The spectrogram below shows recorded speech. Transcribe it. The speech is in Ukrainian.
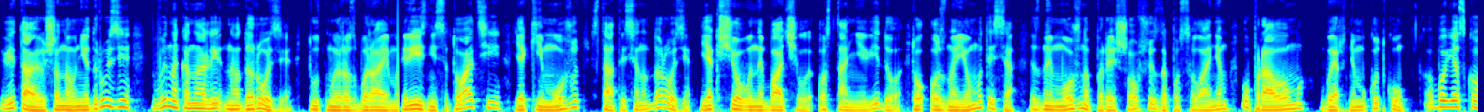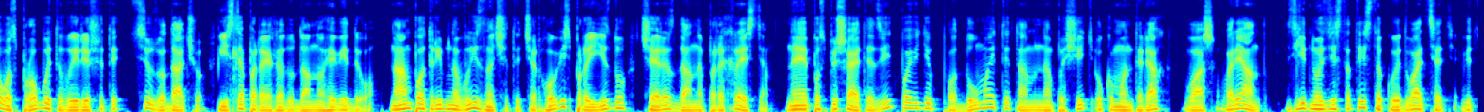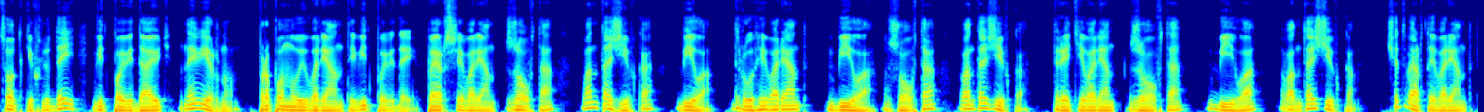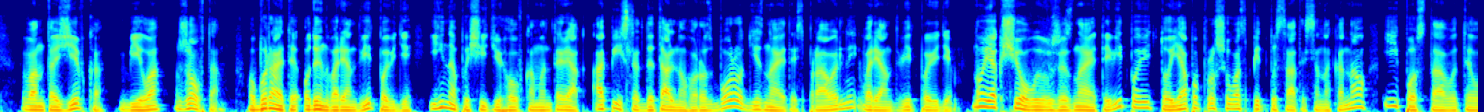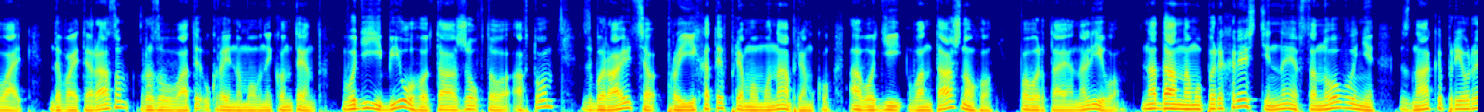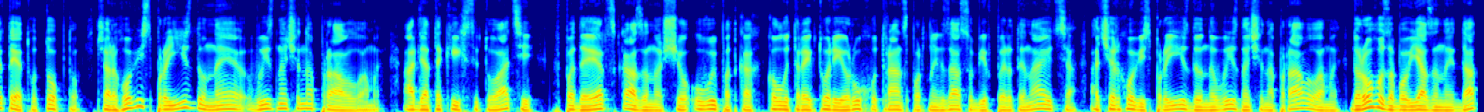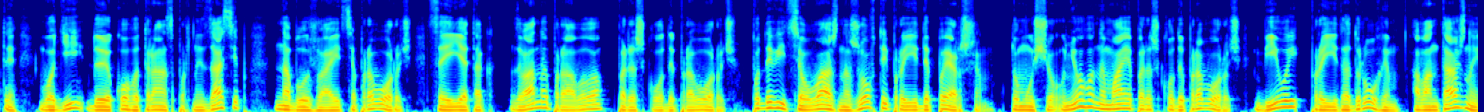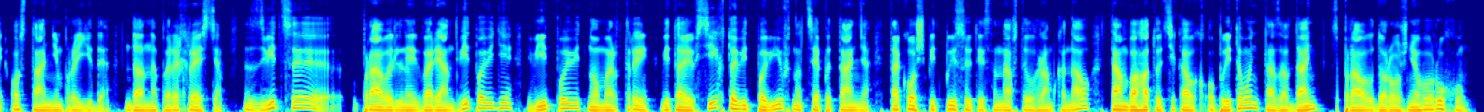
Вітаю, шановні друзі! Ви на каналі на дорозі. Тут ми розбираємо різні ситуації, які можуть статися на дорозі. Якщо ви не бачили останнє відео, то ознайомитися з ним можна, перейшовши за посиланням у правому верхньому кутку. Обов'язково спробуйте вирішити цю задачу після перегляду даного відео. Нам потрібно визначити черговість проїзду через дане перехрестя. Не поспішайте з відповіді, подумайте та напишіть у коментарях ваш варіант. Згідно зі статистикою, 20% людей відповідають невірно. Пропоную варіанти відповідей. Перший варіант жовта, вантажівка, біла. Другий варіант біла, жовта, вантажівка. Третій варіант жовта, біла, вантажівка. Четвертий варіант вантажівка, біла, жовта. Обирайте один варіант відповіді і напишіть його в коментарях. А після детального розбору дізнаєтесь правильний варіант відповіді. Ну, якщо ви вже знаєте відповідь, то я попрошу вас підписатися на канал і поставити лайк. Давайте разом розвивати україномовний контент. Водії білого та жовтого авто збираються проїхати в прямому напрямку, а водій вантажного повертає наліво. На даному перехресті не встановлені знаки пріоритету, тобто черговість проїзду не визначена правилами. А для таких ситуацій в ПДР сказано, що у випадках, коли траєкторії руху транспортних засобів перетинаються, а черговість проїзду не визначена правилами, дорогу зобов'язаний дати водій, до якого транспортний засіб наближається праворуч. Це є так зване правило перешкоди праворуч. Подивіться уважно, жовтий проїде першим, тому що у нього немає перешкоди праворуч. Білий проїде другим, а вантажний останнім проїде дане перехрестя. Звідси правильний варіант відповіді відповідь номер 3. Вітаю всіх, хто відповів на це питання. Також підписуйтесь на наш телеграм-канал, там багато цікавих опитувань та завдань з правил дорожнього руху.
